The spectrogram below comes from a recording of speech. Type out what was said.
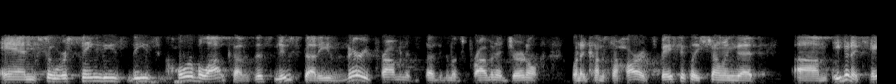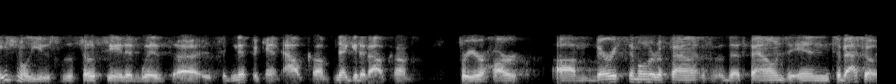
And so we're seeing these these horrible outcomes. This new study, very prominent study, the most prominent journal when it comes to hearts, basically showing that um, even occasional use is associated with uh, significant outcomes, negative outcomes for your heart um, very similar to found that found in tobacco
